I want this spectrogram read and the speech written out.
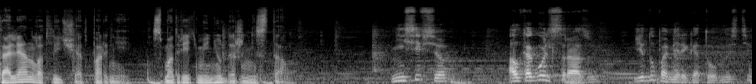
Толян, в отличие от парней, смотреть меню даже не стал. Неси все. Алкоголь сразу, еду по мере готовности,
